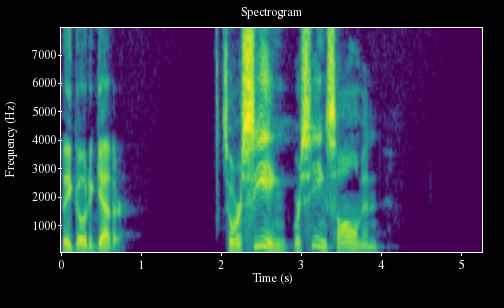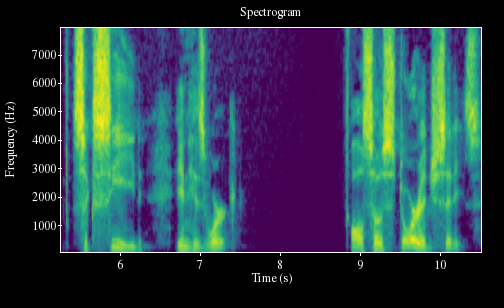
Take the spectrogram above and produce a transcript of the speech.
they go together. So we're seeing, we're seeing Solomon succeed in his work. Also, storage cities.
